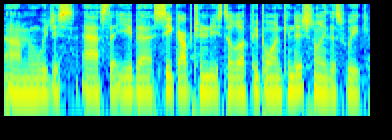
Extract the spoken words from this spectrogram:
Um, and we just ask that you'd uh, seek opportunities to love people unconditionally this week.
